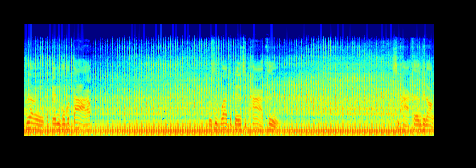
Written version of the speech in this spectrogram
เครื่องจะเป็นโคบต้าครับ รู้สึกว่าจะเป็น 15 ครึ่ง 15 เครื่องพี่น้อง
